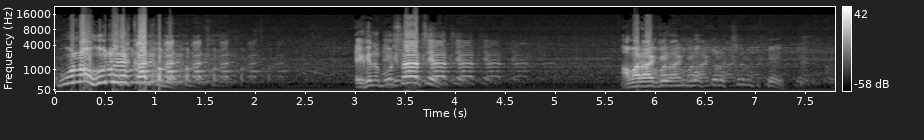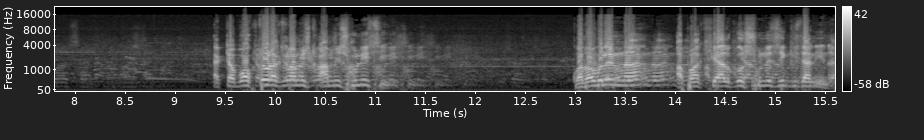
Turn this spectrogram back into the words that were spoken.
কোন হুজুরের কাজ হবে এখানে বসে আছে? আমার আগে? একটা বক্তব্য রাখলাম, আমি আমি শুনেছি। কথা বলেন না, আপনার খেয়াল করে শুনেছি কি জানি না।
